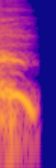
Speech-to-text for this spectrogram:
Mm-hmm.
